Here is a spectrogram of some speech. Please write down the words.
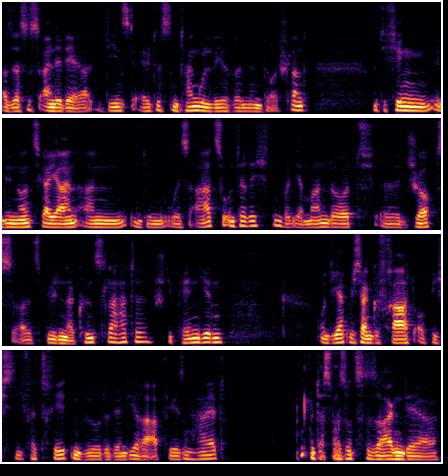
also das ist eine der dienstältesten Tango-Lehrerinnen in Deutschland und die fing in den 90er Jahren an, in den USA zu unterrichten, weil ihr Mann dort äh, Jobs als bildender Künstler hatte, Stipendien. Und die hat mich dann gefragt, ob ich sie vertreten würde während ihrer Abwesenheit. Und das war sozusagen der,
